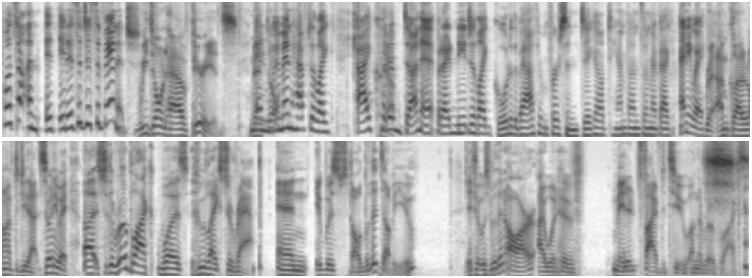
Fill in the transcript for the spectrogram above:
Well, it's not. It, it is a disadvantage. We don't have periods. Men and don't. women have to like. I could Yeah. have done it, but I'd need to like go to the bathroom first and dig out tampons on my back. Anyway, Right. I'm glad I don't have to do that. So anyway, uh, so the roadblock was who likes to rap, and it was spelled with a W. If it was with an R, I would have made it five to two on the roadblocks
